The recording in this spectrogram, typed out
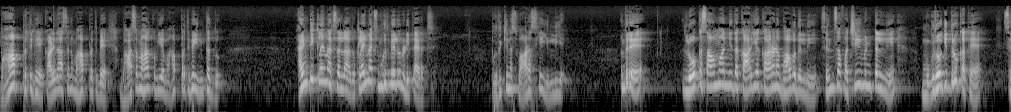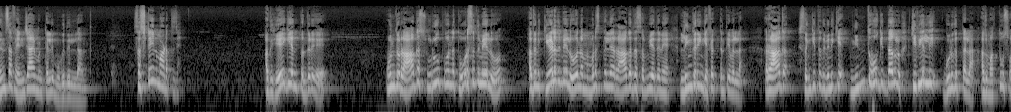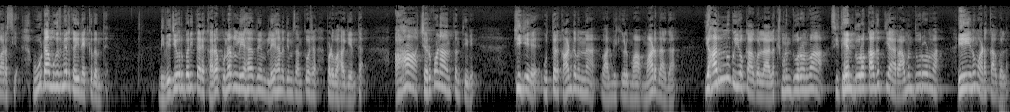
ಮಹಾಪ್ರತಿಭೆ, ಕಾಳಿದಾಸನ ಮಹಾಪ್ರತಿಭೆ, ಭಾಸ ಮಹಾಕವಿಯ ಮಹಾಪ್ರತಿಭೆ ಇಂಥದ್ದು. ಆಂಟಿ ಕ್ಲೈಮ್ಯಾಕ್ಸ್ ಅಲ್ಲ ಅದು. ಕ್ಲೈಮ್ಯಾಕ್ಸ್ ಮುಗಿದ ಮೇಲೂ ನಡೀತಾ ಇರುತ್ತೆ. ಬದುಕಿನ ಸ್ವಾರಸ್ಯ ಇಲ್ಲಿಯೇ. ಅಂದರೆ ಲೋಕಸಾಮಾನ್ಯದ ಕಾರ್ಯಕಾರಣ ಭಾವದಲ್ಲಿ ಸೆನ್ಸ್ ಆಫ್ ಅಚೀವ್ಮೆಂಟಲ್ಲಿ ಮುಗಿದೋಗಿದ್ರೂ ಕತೆ ಸೆನ್ಸ್ ಆಫ್ ಎಂಜಾಯ್ಮೆಂಟಲ್ಲಿ ಮುಗಿದಿಲ್ಲ ಅಂತ. ಸಸ್ಟೈನ್ ಮಾಡುತ್ತದೆ. ಅದು ಹೇಗೆ ಅಂತಂದರೆ, ಒಂದು ರಾಗ ಸ್ವರೂಪವನ್ನು ತೋರಿಸಿದ ಮೇಲೂ, ಅದನ್ನು ಕೇಳಿದ ಮೇಲೂ ನಮ್ಮ ಮನಸ್ಸಿನಲ್ಲಿ ರಾಗದ ಸಂವೇದನೆ, ಲಿಂಗರಿಂಗ್ ಎಫೆಕ್ಟ್ ಅಂತೀವಲ್ಲ ರಾಗ ಸಂಗೀತದ ವಿನಿಕೆ ನಿಂತು ಹೋಗಿದ್ದಾಗಲೂ ಕಿವಿಯಲ್ಲಿ ಗುನುಗುತ್ತಲ್ಲ ಅದು ಮತ್ತೂ ಸ್ವಾರಸ್ಯ. ಊಟ ಮುಗಿದ ಮೇಲೆ ಕೈ ನೆಕ್ಕದಂತೆ. ಡಿ ವಿ ಬರೀತಾರೆ, ಕರ ಪುನರ್ಲೇಹದ ಲೇಹನದಿಂ ಸಂತೋಷ ಪಡುವ ಹಾಗೆ ಅಂತ. ಆ ಚರ್ಪಣ ಅಂತಂತೀವಿ. ಹೀಗೆ ಉತ್ತರ ಕಾಂಡವನ್ನು ವಾಲ್ಮೀಕಿಗಳು ಮಾಡಿದಾಗ, ಯಾರನ್ನೂ ಬೈಯೋಕ್ಕಾಗೋಲ್ಲ ಲಕ್ಷ್ಮಣನ ದೂರೋಣವಾ ಸೀತೆಯನ್ನು ದೂರೋಕ್ಕಾಗತ್ಯ ರಾಮನ ದೂರೋಣವಾ, ಏನೂ ಮಾಡೋಕ್ಕಾಗೋಲ್ಲ.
